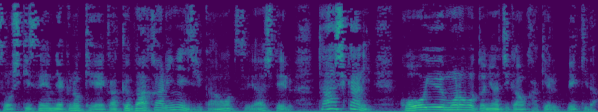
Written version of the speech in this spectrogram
組織戦略の計画ばかりに時間を費やしている。確かに、こういう物事には時間をかけるべきだ。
